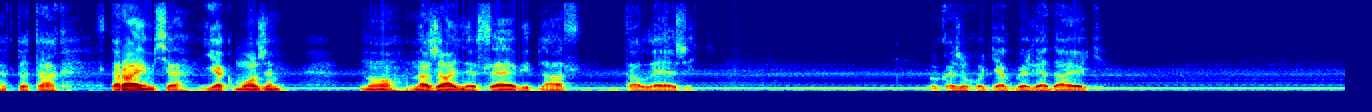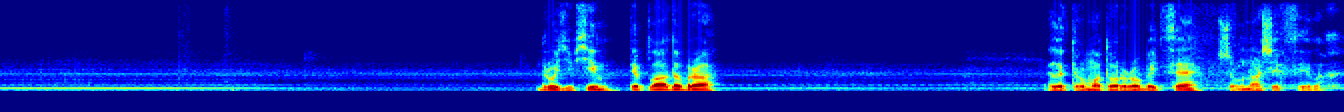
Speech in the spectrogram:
Як то так. Стараємося, як можемо, але, на жаль, не все від нас залежить. Покажу, хоч як виглядають. Друзі, всім тепла, добра. Електромотор робить все, що в наших силах.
